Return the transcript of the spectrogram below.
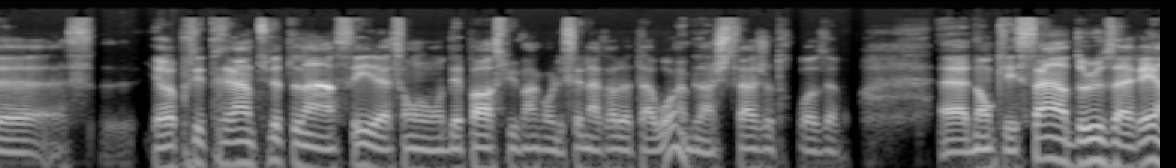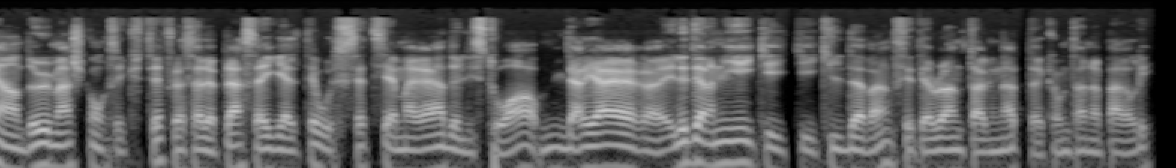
il a repoussé 38 lancés à son départ suivant contre les sénateurs d'Ottawa, un blanchissage de 3-0. donc, les 102 arrêts en deux matchs consécutifs, ça le place à égalité au septième rang de l'histoire. Derrière, et le dernier qui, le devance, c'était Ron Tugnut, comme tu en as parlé,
